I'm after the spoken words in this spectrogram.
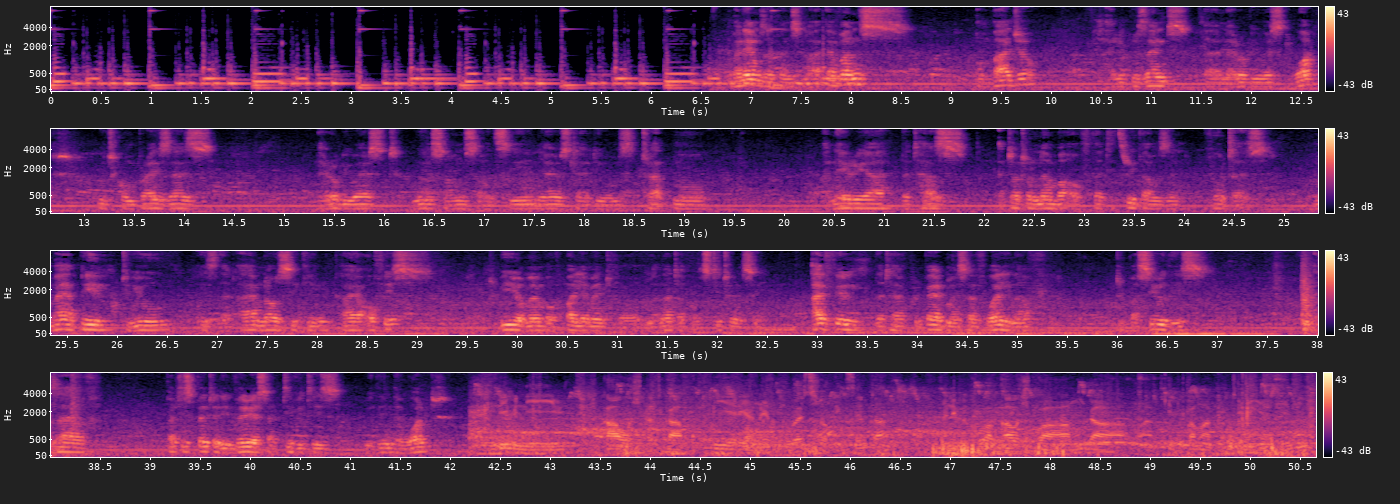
My name is Councillor Evans Ombajo. I represent uh, Nairobi West Ward, which comprises Nairobi West, Wilson, South C, Nyayo Stadium, Strathmore, an area that has a total number of 33,000 voters. My appeal to you is that I am now seeking higher office be your member of parliament for Langata constituency. I feel that I have prepared myself well enough to pursue this as I have participated in various activities within the ward. Mimi ni Kaosh katika hii area ya West Shopping Center na nimekuwa Kaosh kwa muda wa kitu kama 15 years hivi,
